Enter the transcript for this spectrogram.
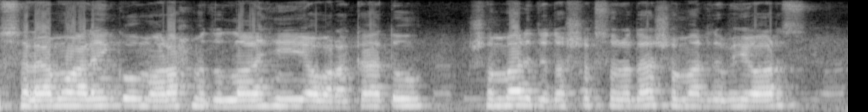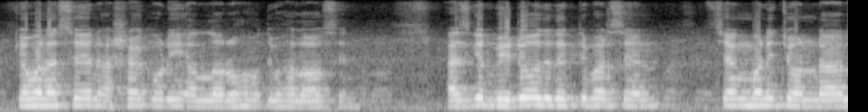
আসসালামু আলাইকুম রহমতুল্লাহি ওবরাকাত সম্মানিত দর্শক শ্রোতা, সম্মানিত ভিওয়ার্স কেমন আছেন? আশা করি আল্লাহ রহমতে ভালো আছেন। আজকের ভিডিওতে দেখতে পারছেন চ্যাংমানি চন্ডাল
